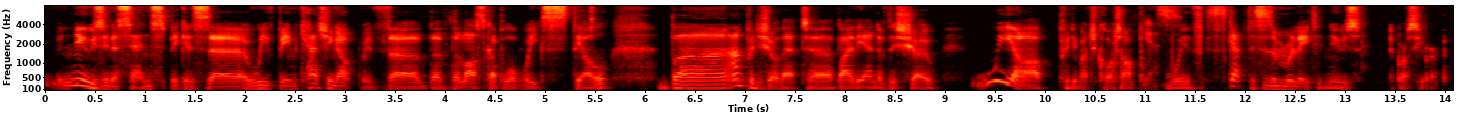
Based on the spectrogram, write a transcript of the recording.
news in a sense, because uh, we've been catching up with uh, the, the last couple of weeks still. But I'm pretty sure that uh, by the end of this show, we are pretty much caught up yes. with skepticism related news across Europe.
